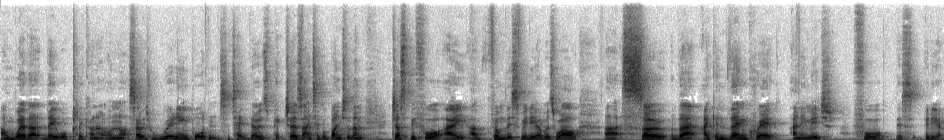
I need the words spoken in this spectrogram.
and whether they will click on it or not. So it's really important to take those pictures. I took a bunch of them just before I uh, filmed this video as well, uh, so that I can then create an image for this video.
